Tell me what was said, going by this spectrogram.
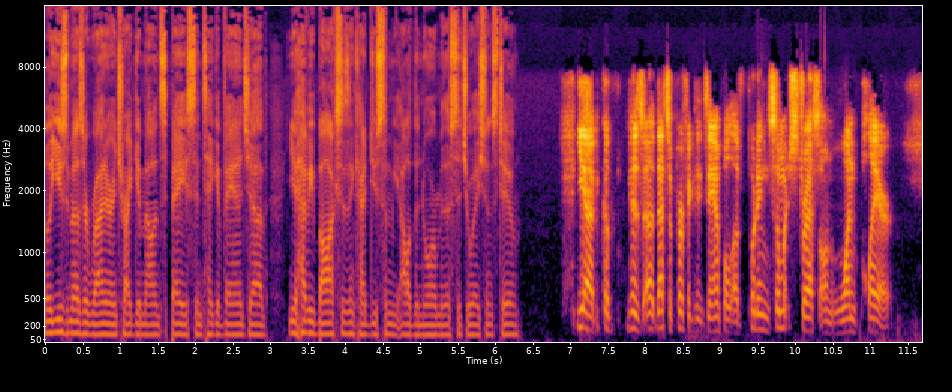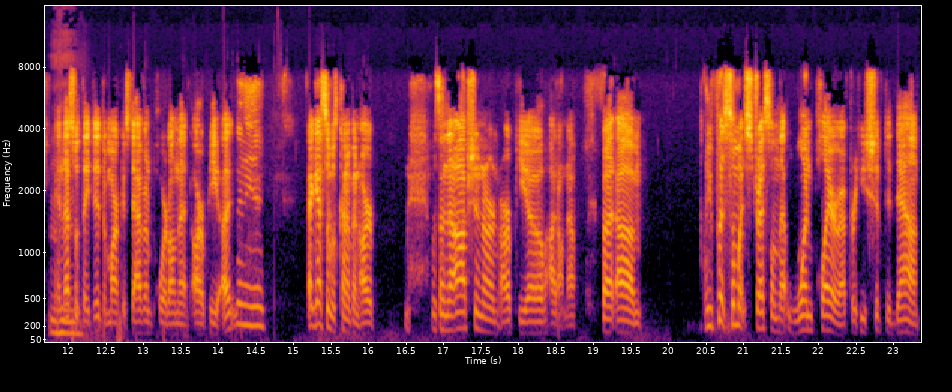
he'll use him as a runner and try to get him out in space and take advantage of you know, heavy boxes and kind of do something out of the norm in those situations too. Yeah, because, because uh, that's a perfect example of putting so much stress on one player, and that's Mhm. what they did to Marcus Davenport on that RP. I, I guess it was kind of an R, was an option or an RPO? I don't know, but um, you put so much stress on that one player after he shifted down,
